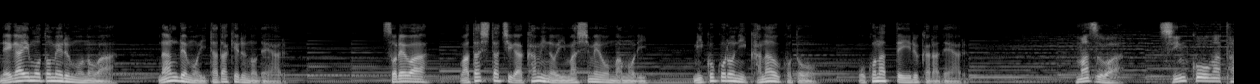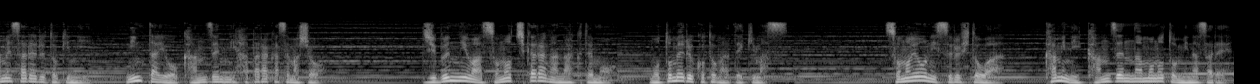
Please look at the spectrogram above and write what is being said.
願い求めるものは、何でもいただけるのである。それは、私たちが神の戒めを守り、御心にかなうことを行っているからである。まずは、信仰が試されるときに、忍耐を完全に働かせましょう。自分にはその力がなくても、求めることができます。そのようにする人は、神に完全なものとみなされ、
